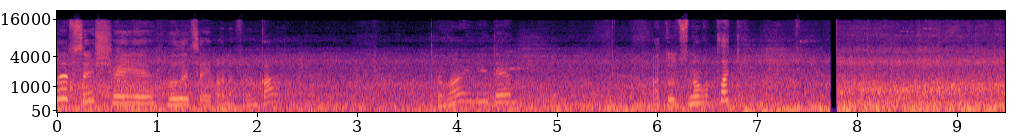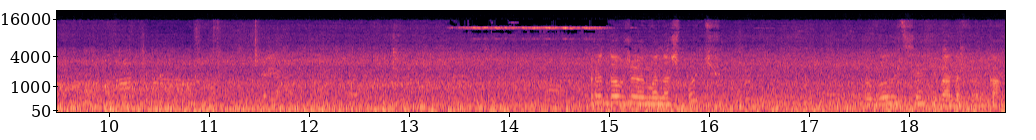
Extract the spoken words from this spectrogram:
Це все ще є вулиця Івана Франка. Трамвай йде. А тут знову плаття. Продовжуємо наш путь по вулиці Івана Франка.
